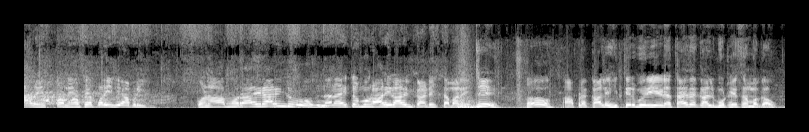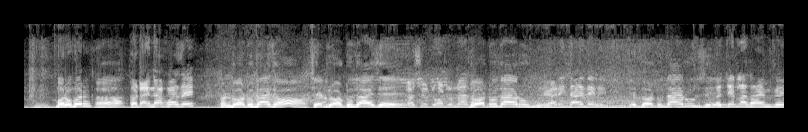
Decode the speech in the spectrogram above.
આ રેત તો નેસે પડી છે આપણી પણ આ હું રાળી રાળી દૂર છું. ના ના એ તો હું રાળી રાળીને કાઢીશ તમારે. જી. હો આપણે કાલે સિત્તેર બોરી એડા થાય છે કાલે ઠેસર મગાવું. બરોબર? હા. નાખવા છે? પણ દોઢું થાય છે હો. છે દોઢું થાય છે. કશું દોઢું ના દોઢું થાય રૂ છે રેડી થાય છે. એ દોઢું થાય રૂ તો છે કેટલા થાય એમ છે?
